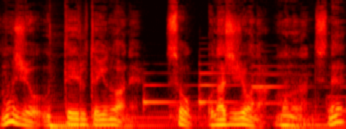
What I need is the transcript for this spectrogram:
文字を打っているというのはねそう同じようなものなんですね。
